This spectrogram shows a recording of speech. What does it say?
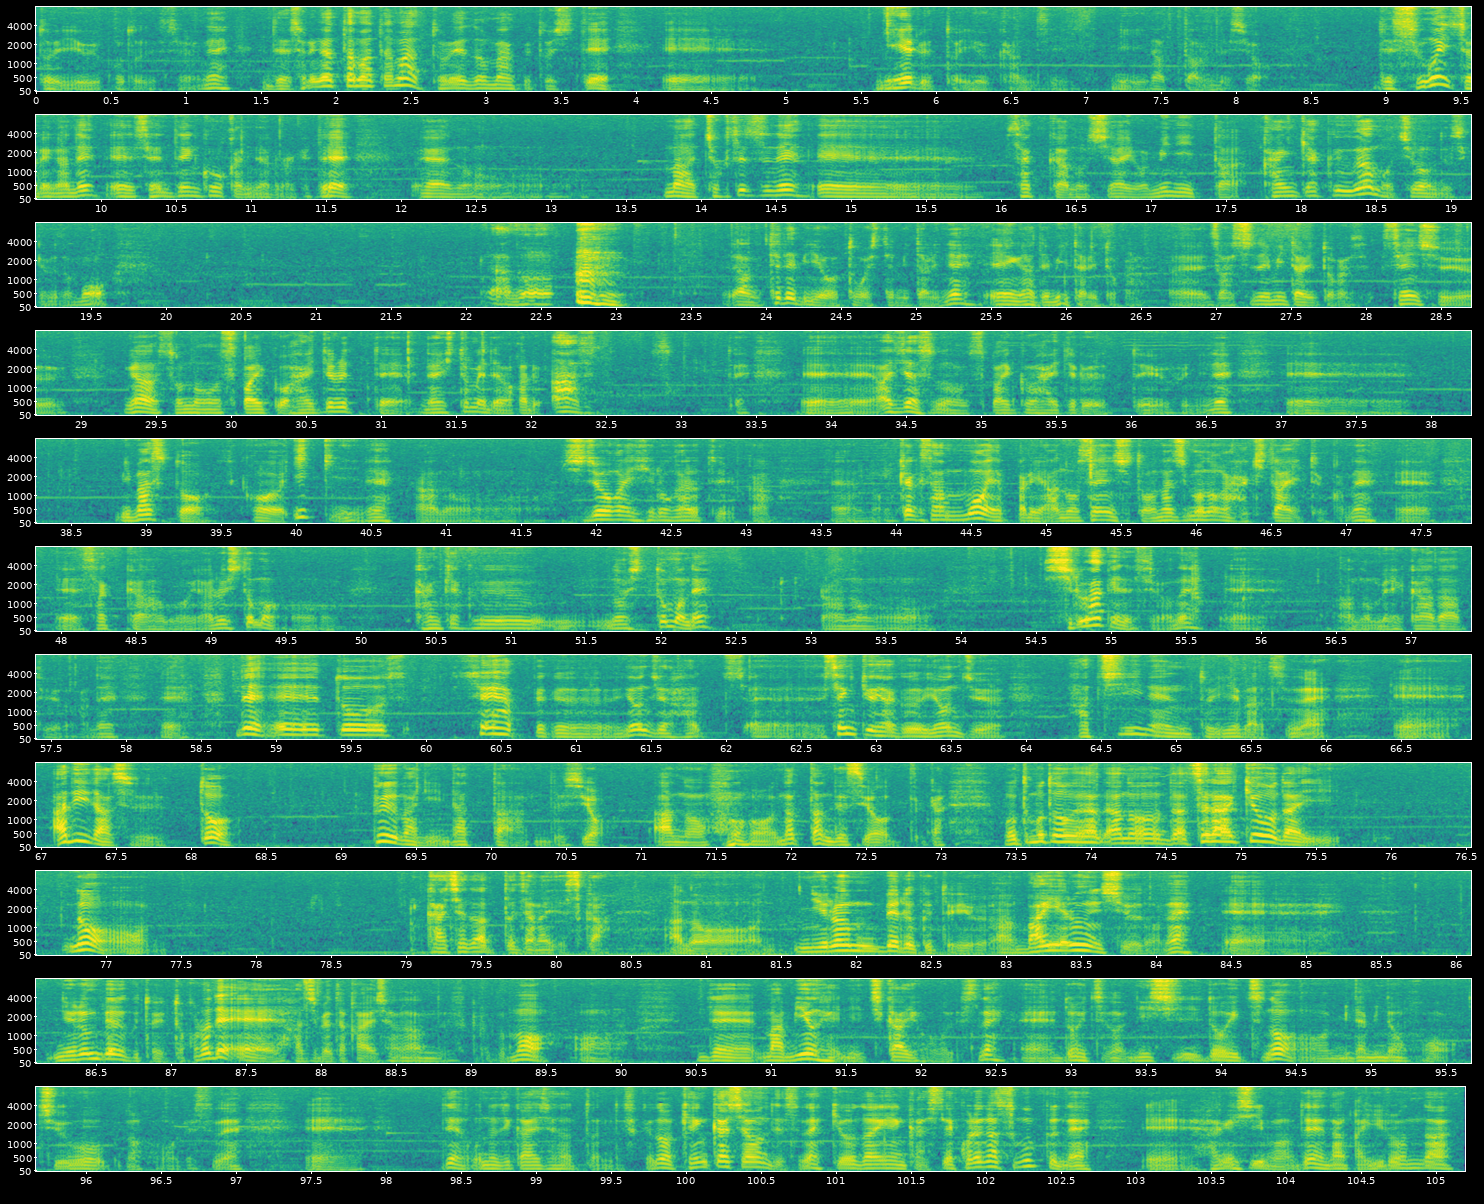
ということですよね。でそれがたまたまトレードマークとして、えー、見えるという感じになったんですよ。ですごいそれがね、えー、宣伝効果になるわけで、あのまあ直接ね、えー、サッカーの試合を見に行った観客はもちろんですけれどもあの あのテレビを通して見たりね映画で見たりとか、えー、雑誌で見たりとか選手がそのスパイクを履いてるってね一目でわかる。ああって、えー、アジアスのスパイクを履いてるっていうふうにね、えー、見ますとこう一気にねあの市場が広がるというか、えー、お客さんもやっぱりあの選手と同じものが履きたいというかね、えー、サッカーをやる人も観客の人もねあの知るわけですよね、えー、あのメーカーだというのがね。えー、でえっ、と1848、えー、1948年といえばですね、えー、アディダスとプーマになったんですよ。あの なったんですよ。っていうかもともとあのダツラ兄弟の会社だったじゃないですか。あのニュルンベルクというバイエルン州のね、えー、ニュルンベルクというところで、えー、始めた会社なんですけれどもで、まあ、ミュンヘンに近い方ですね、えー、ドイツの西ドイツの南の方中央部の方ですね、えー、で同じ会社だったんですけど喧嘩しちゃうんですね。兄弟喧嘩してこれがすごくね、えー、激しいものでなんかいろんな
